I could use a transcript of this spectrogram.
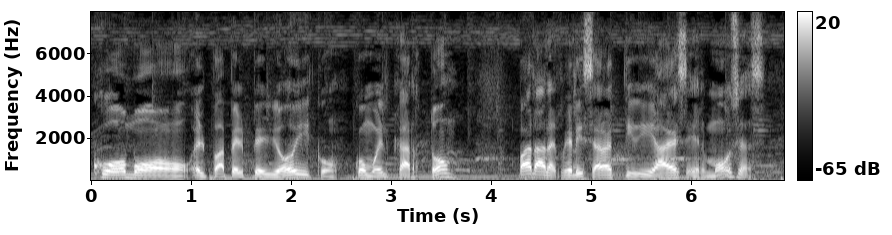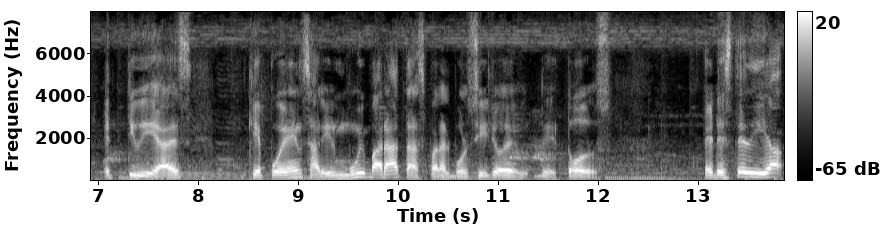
como el papel periódico, como el cartón, para realizar actividades hermosas, actividades que pueden salir muy baratas para el bolsillo de, todos. En este día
